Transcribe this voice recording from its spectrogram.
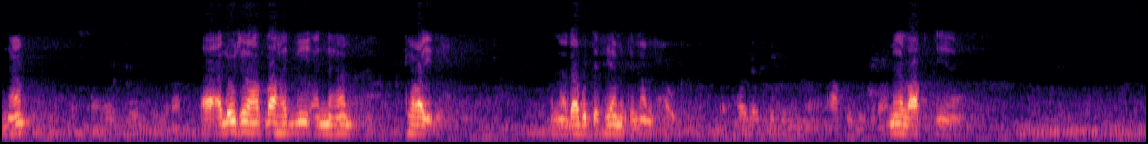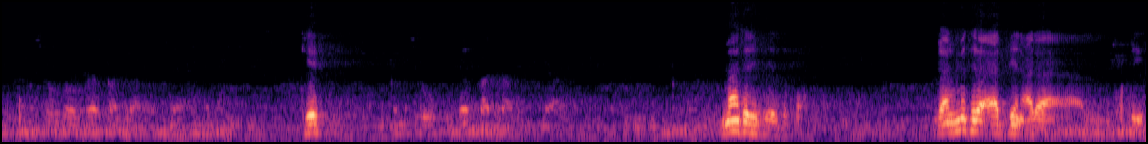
نعم. الأجرة الظاهر لي أنها كغيره أنها لا بد فيها من تمام الحول. من العقد نعم كيف؟ ما تجري فيه الزكاة لأنه مثل الدين على الفقير.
